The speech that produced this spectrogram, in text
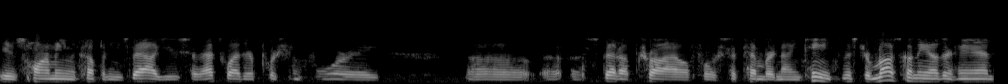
is harming the company's value. So that's why they're pushing for a uh, a, sped up trial for September 19th. Mr. Musk, on the other hand,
